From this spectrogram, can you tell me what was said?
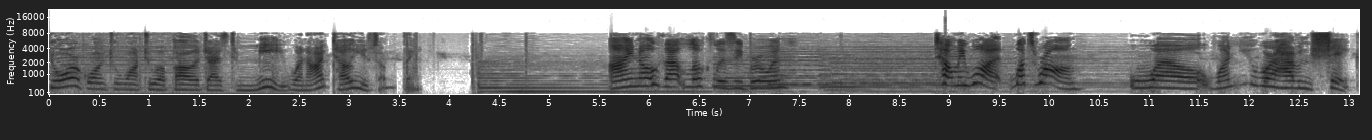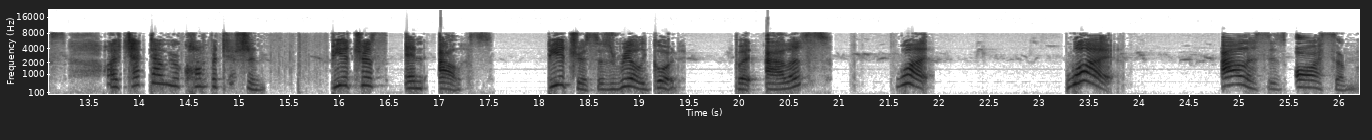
You're going to want to apologize to me when I tell you something. I know that look, Lizzy Bruin. Tell me what? What's wrong? Well, when you were having shakes, I checked out your competition. Beatrice and Alice. Beatrice is really good, but Alice? What? What? Alice is awesome.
